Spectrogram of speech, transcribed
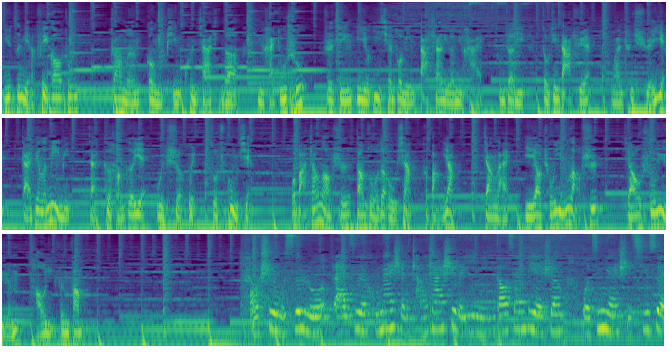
女子免费高中，专门供贫困家庭的女孩读书。至今已有一千多名大山里的女孩从这里走进大学，完成学业，改变了命运，在各行各业为社会做出贡献。我把张老师当做我的偶像和榜样。将来也要成为一名老师，教书育人，桃李芬芳。我是武思如，来自湖南省长沙市的一名高三毕业生，我今年十七岁。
